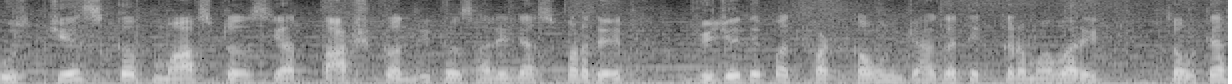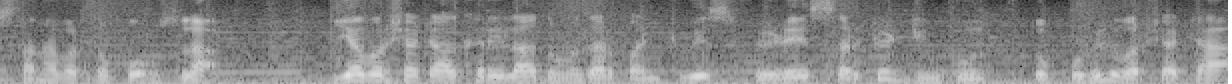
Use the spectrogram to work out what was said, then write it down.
उस्चेस कप मास्टर्स या ताशकंद इथं झालेल्या स्पर्धेत विजेतेपद पटकावून जागतिक क्रमवारीत चौथ्या स्थानावर तो पोहोचला. या वर्षाच्या अखेरीला दोन हजार पंचवीस फेडे सर्किट जिंकून तो पुढील वर्षाच्या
